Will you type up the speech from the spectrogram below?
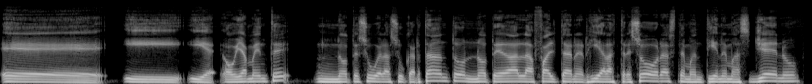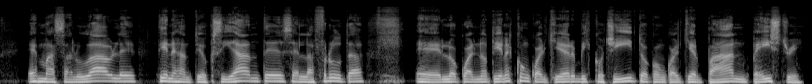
eh, y, y, obviamente no te sube el azúcar tanto, no te da la falta de energía a las tres horas, te mantiene más lleno, es más saludable, tienes antioxidantes en la fruta, eh, lo cual no tienes con cualquier bizcochito, con cualquier pan, pastry.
